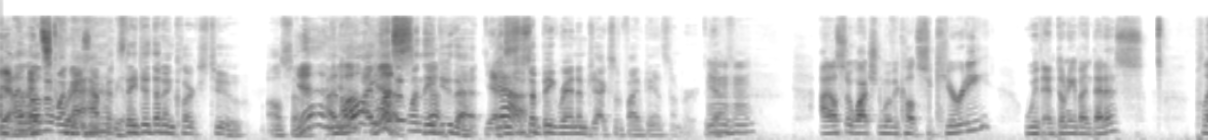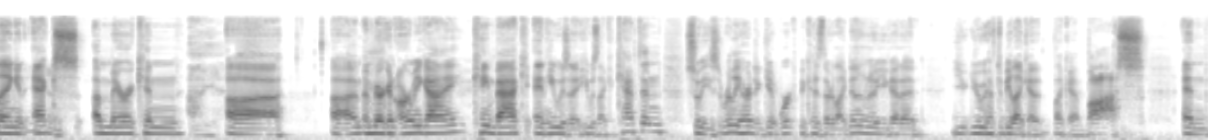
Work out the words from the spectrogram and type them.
Yeah, I love it's it when that crazy. happens. They did that in Clerks too. Also, Yeah, I, yeah. love, Oh, I yes. love it when they Yeah. do that. Yes. It's Yeah. just a big random Jackson Five dance number. Yeah. hmm I also watched a movie called Security with Antonio Banderas playing an ex-American uh, uh, American Army guy. Came back and he was a, he was like a captain, so he's really hard to get work because they're like, no, no, no, you gotta you, you have to be like a like a boss. And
